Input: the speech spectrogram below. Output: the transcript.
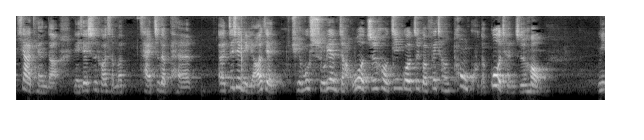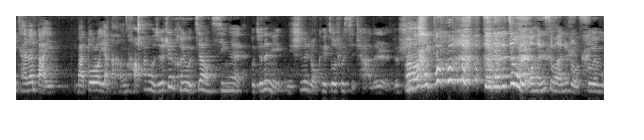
夏天的，哪些适合什么材质的盆。呃，这些你了解全部熟练掌握之后，经过这个非常痛苦的过程之后，你才能把一把多肉养得很好。啊，我觉得这个很有匠心哎，我觉得你你是那种可以做出喜茶的人，就是，啊不 对对对，就我我很喜欢这种思维模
